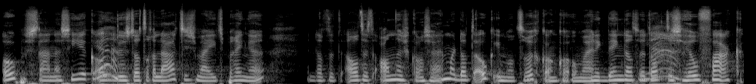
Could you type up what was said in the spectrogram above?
openstaan? Dan zie ik ook Ja. dus dat relaties mij iets brengen en dat het altijd anders kan zijn, maar dat ook iemand terug kan komen. En ik denk dat we dat dus heel vaak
